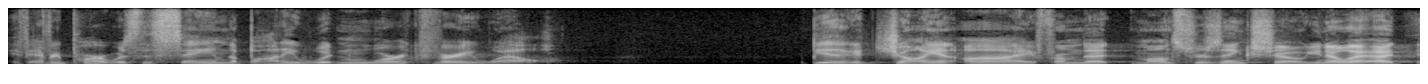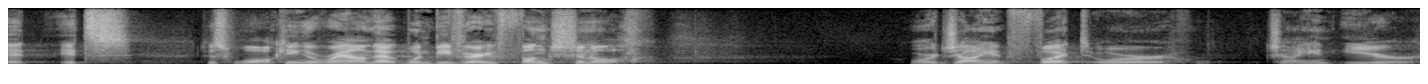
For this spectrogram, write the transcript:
If every part was the same, the body wouldn't work very well. It'd be like a giant eye from that Monsters Inc. show. You know, it, it, it's just walking around. That wouldn't be very functional. Or a giant foot or giant ear.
